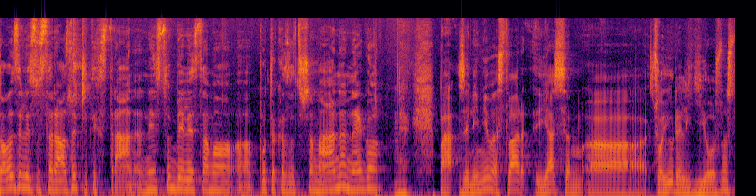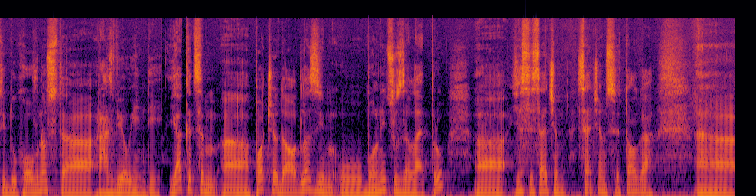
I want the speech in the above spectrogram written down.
dolazili su sa različitih strana. Nisu bili samo putokaz od šamana, nego... Ne. Pa, zanimljiva stvar, ja sam a, svoju religioznost i duhovnost a, razvio u Indiji. Ja kad sam a, počeo da odlazim u bolnicu za lepru, a, ja se sećam, sećam se toga a,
